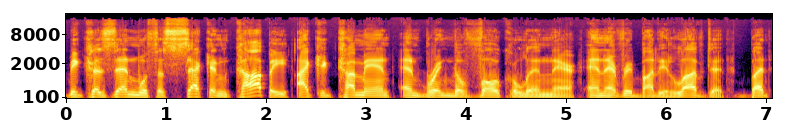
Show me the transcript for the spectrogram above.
because then with a second copy, I could come in and bring the vocal in there and everybody loved it. But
